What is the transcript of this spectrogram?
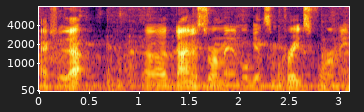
Actually, that uh, Dinosaur Man will get some crates for me.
